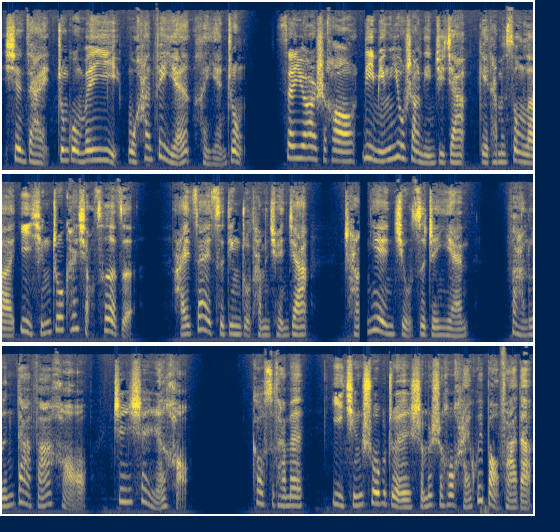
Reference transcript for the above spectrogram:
现在中共瘟疫、武汉肺炎很严重。”三月二十号，利明又上邻居家给他们送了《疫情周刊》小册子，还再次叮嘱他们全家常念九字真言：“法轮大法好，真善人好，告诉他们疫情说不准什么时候还会爆发的，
